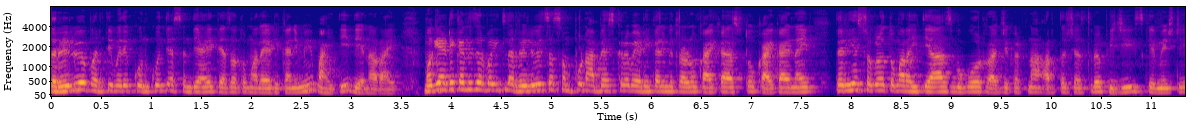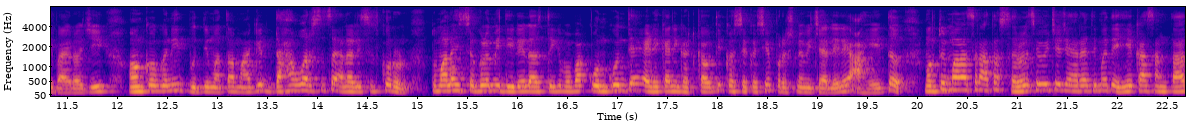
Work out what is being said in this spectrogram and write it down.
तर रेल्वे भरतीमध्ये कोणकोणत्या संधी आहेत त्याचा तुम्हाला या ठिकाणी मी माहिती देणार आहे. मग या ठिकाणी जर बघितलं रेल्वेचा संपूर्ण अभ्यासक्रम या ठिकाणी मित्रांनो काय काय असतो काय काय नाही तर हे सगळं तुम्हाला इतिहास भूगोल राज्यघटना अर्थशास्त्र फिजिक्स केमिस्ट्री बायोलॉजी अंकगणित बुद्धिमत्ता मागील दहा वर्षाचं अनालिसिस करून तुम्हाला हे सगळं मी दिलेलं असतं की बाबा कोणकोणत्या या ठिकाणी घटकावरती कसे कसे प्रश्न विचारलेले आहेत. मग तुम्ही मला सर आता सरळ सेवेच्या जाहिरातीमध्ये हे का सांगतात?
